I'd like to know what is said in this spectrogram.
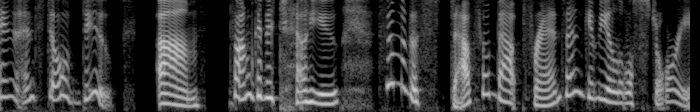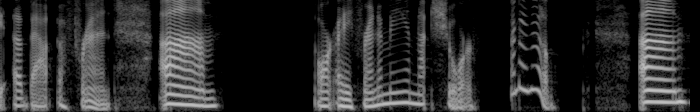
and and still do. Um, so I'm going to tell you some of the stuff about friends and give you a little story about a friend, um, or a friend of me. I'm not sure. I don't know. Um,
